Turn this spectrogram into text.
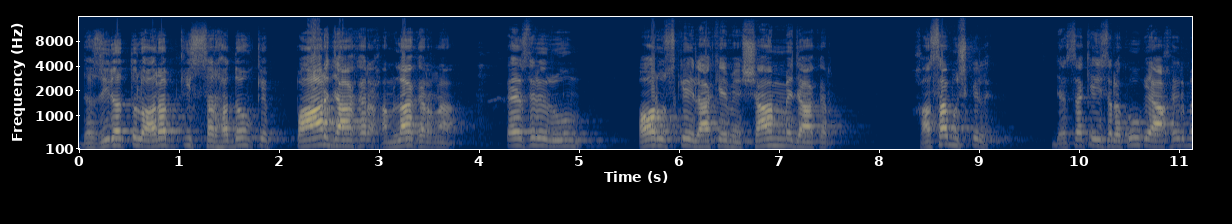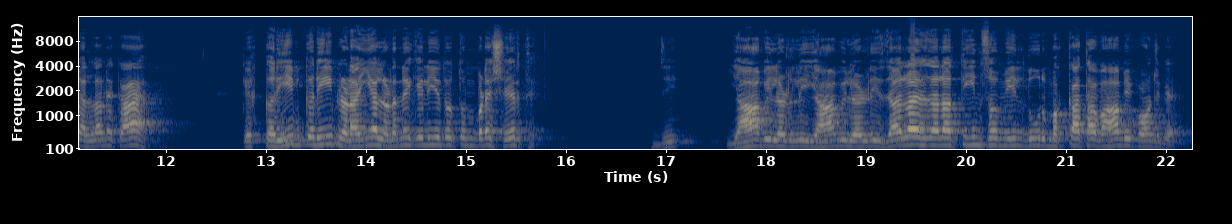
جزیرت العرب کی سرحدوں کے پار جا کر حملہ کرنا کیسر روم اور اس کے علاقے میں شام میں جا کر، خاصا مشکل ہے۔ جیسا کہ اس رقوع کے آخر میں اللہ نے کہا ہے کہ قریب قریب لڑائیاں لڑنے کے لیے تو تم بڑے شیر تھے۔ جی یہاں بھی لڑ لی، یہاں بھی لڑ لی، زیادہ سے زیادہ تین سو میل دور مکہ تھا، وہاں بھی پہنچ گئے۔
